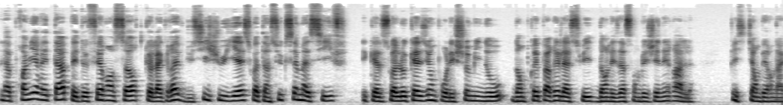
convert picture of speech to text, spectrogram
La première étape est de faire en sorte que la grève du 6 juillet soit un succès massif et qu'elle soit l'occasion pour les cheminots d'en préparer la suite dans les assemblées générales. Christian Bernac.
